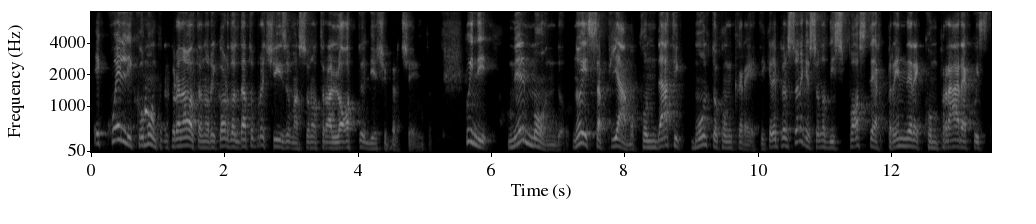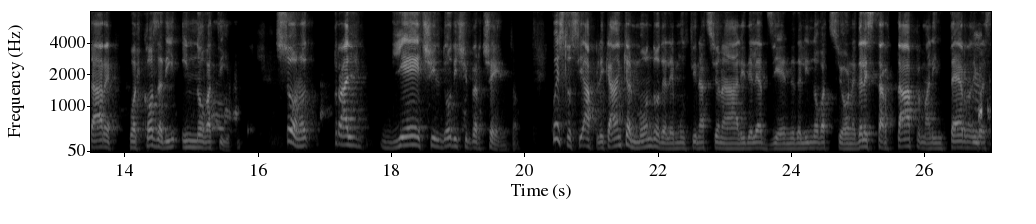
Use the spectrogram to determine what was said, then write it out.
e quelli comunque, ancora una volta non ricordo il dato preciso, ma sono tra l'8 e il 10%. Quindi nel mondo noi sappiamo con dati molto concreti che le persone che sono disposte a prendere, comprare, acquistare qualcosa di innovativo sono tra il 10 e il 12%. Questo si applica anche al mondo delle multinazionali, delle aziende, dell'innovazione, delle start-up, ma all'interno di queste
